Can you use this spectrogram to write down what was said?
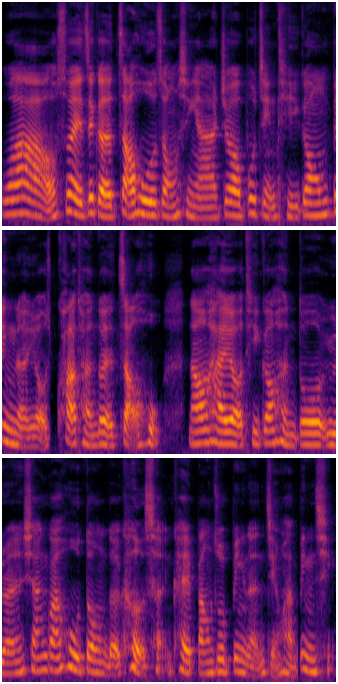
哇哦，所以这个照护中心啊，就不仅提供病人有跨团队照护，然后还有提供很多与人相关互动的课程，可以帮助病人减缓病情。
